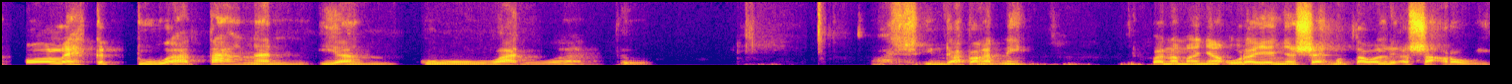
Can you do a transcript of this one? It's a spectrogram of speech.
eh, oleh kedua tangan yang kuat. kuat. Tuh. Wah, indah banget nih apa namanya urayanya Syekh Mutawalli Asy'arawi.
